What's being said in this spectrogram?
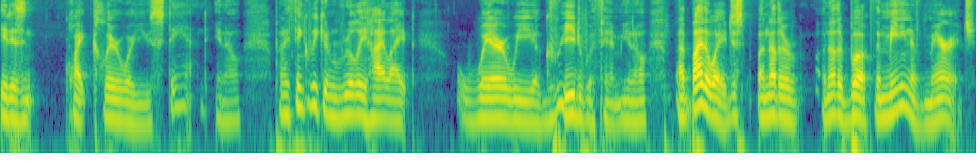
it isn't quite clear where you stand you know but i think we can really highlight where we agreed with him you know uh, by the way just another another book the meaning of marriage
